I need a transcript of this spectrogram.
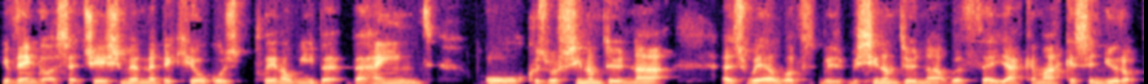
you've then got a situation where maybe Kyogo's playing a wee bit behind. Oh, because we've seen him doing that as well. We've, we've seen him doing that with uh, Giakoumakis in Europe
